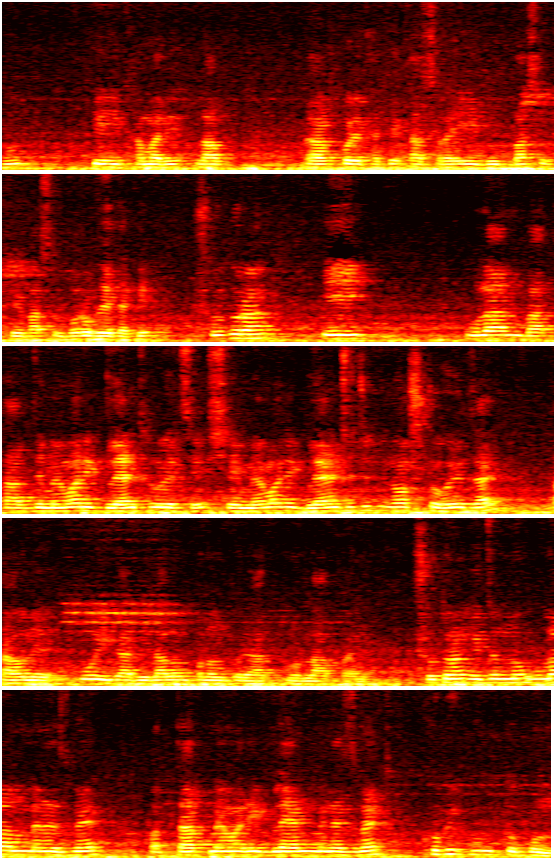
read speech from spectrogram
দুধকে এই খামারি লাভ করে থাকে, তাছাড়া এই দুধ বাছুর খেয়ে বাছুর বড় হয়ে থাকে। সুতরাং এই উলান বা তার যে মেমারি গ্ল্যান্ড রয়েছে, সেই মেমারি গ্ল্যান্ড যদি নষ্ট হয়ে যায়, তাহলে ওই গাভী লালন পালন করে আর কোনো লাভ হয় না। সুতরাং এই জন্য উলান ম্যানেজমেন্ট অর্থাৎ মেমারি গ্ল্যান্ড ম্যানেজমেন্ট খুবই গুরুত্বপূর্ণ।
